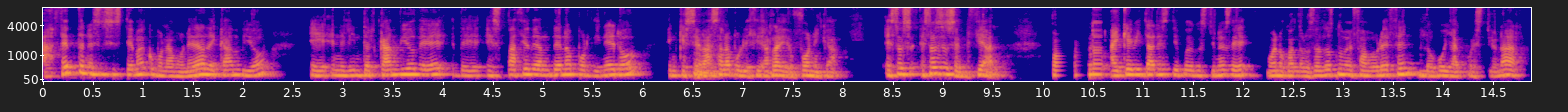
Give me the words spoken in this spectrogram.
acepten ese sistema como la moneda de cambio eh, en el intercambio de, espacio de antena por dinero en que se basa la publicidad radiofónica. Eso es, eso es esencial hay que evitar ese tipo de cuestiones de, bueno, cuando los datos no me favorecen, lo voy a cuestionar.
